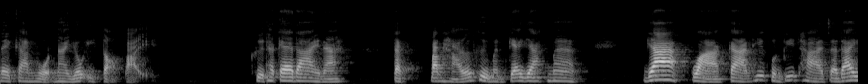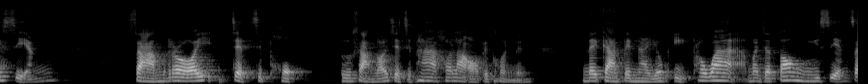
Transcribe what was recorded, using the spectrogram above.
ในการโหวตนายกอีกต่อไป คือถ้าแก้ได้นะ แต่ปัญหาก็คือมันแก้ยากมาก ยากกว่าการที่คุณพิธาจะได้เสียง 376 หรือ 375 เขาลาออกไปคนหนึ่งในการเป็นนายกอีก เพราะว่ามันจะต้องมีเสียงส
